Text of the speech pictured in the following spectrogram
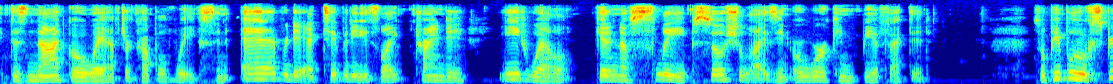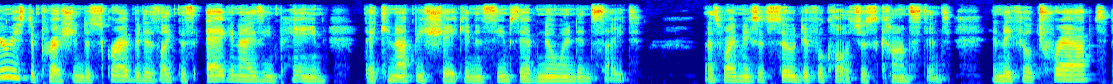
it does not go away after a couple of weeks. And everyday activities like trying to eat well, get enough sleep, socializing, or work can be affected. So, people who experience depression describe it as like this agonizing pain that cannot be shaken and seems to have no end in sight. That's why it makes it so difficult. It's just constant. And they feel trapped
